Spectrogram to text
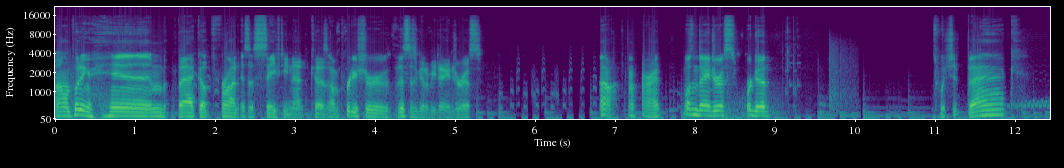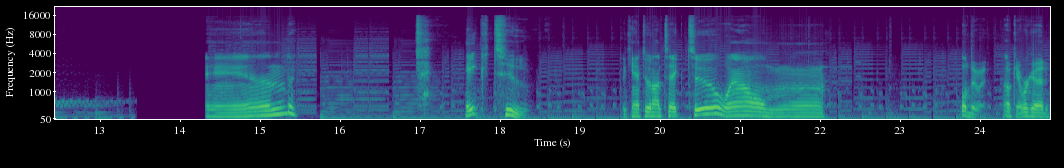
Well, I'm putting him back up front as a safety net, because I'm pretty sure this is going to be dangerous. Oh, alright. Wasn't dangerous. We're good. Switch it back. And... Take two. We can't do it on take two? Well, mm, we'll do it. Okay, we're good.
